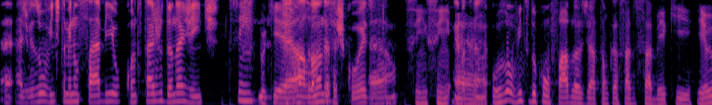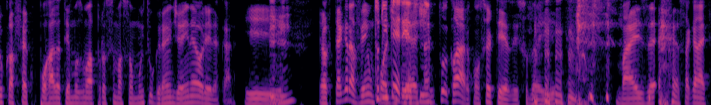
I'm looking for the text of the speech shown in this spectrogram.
é, às vezes o ouvinte também não sabe o quanto tá ajudando a gente. Sim, porque é falando troca... essas coisas e é. tal. Sim, sim. É, bacana. Os ouvintes do Confablas já estão cansados de saber que eu e o Café com Porrada temos uma aproximação muito grande aí, né, Orelha, cara? E. Uhum. Eu até gravei um Tudo podcast. interesse, né? Tu, claro, com certeza, isso daí. Mas é sacanagem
